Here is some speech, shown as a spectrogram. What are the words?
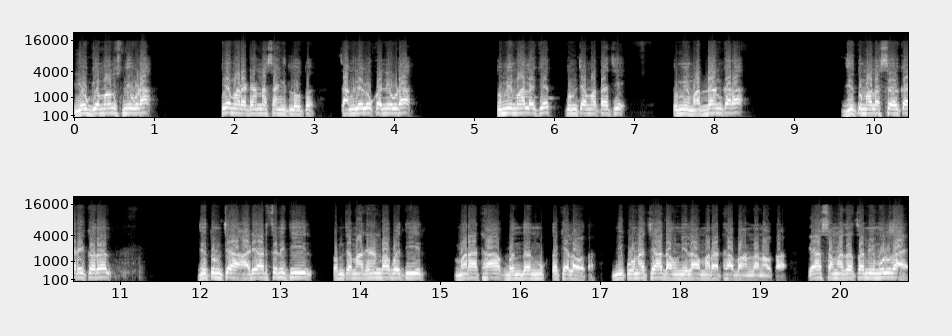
योग्य माणूस निवडा. ते मराठ्यांना सांगितलं होतं. चांगले लोक निवडा. तुम्ही मालक आहेत तुमच्या मताचे. तुम्ही मतदान करा. जे तुम्हाला सहकार्य करल जे तुमच्या अडीअडचणीत येईल तुमच्या मागण्यांबाबत मराठा बंधन मुक्त केला होता. मी कोणाच्या दावणीला मराठा बांधला नव्हता. या समाजाचा मी मुलगा आहे.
